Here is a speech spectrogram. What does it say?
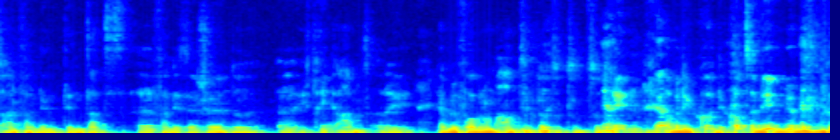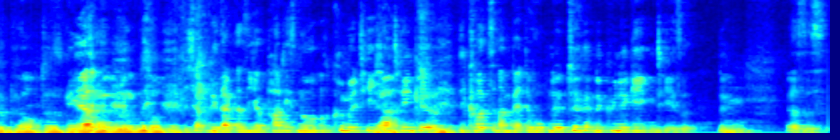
zu Anfang den, den Satz äh, fand ich sehr schön. So, äh, ich trinke abends, oder ich, ich habe mir vorgenommen, abends zu, zu, zu ja, trinken, ja. aber die, die Kotze neben mir behauptet das Gegenteil. Ja. So. Ich habe gesagt, dass ich auf Partys nur noch Krümelteechen trinke. Stimmt. Die Kotze in meinem Bett hob eine, eine kühne Gegenthese. Mhm. Das ist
